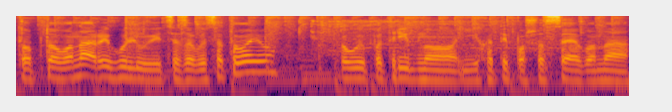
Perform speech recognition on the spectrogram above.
Тобто вона регулюється за висотою. Коли потрібно їхати по шосе, вона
